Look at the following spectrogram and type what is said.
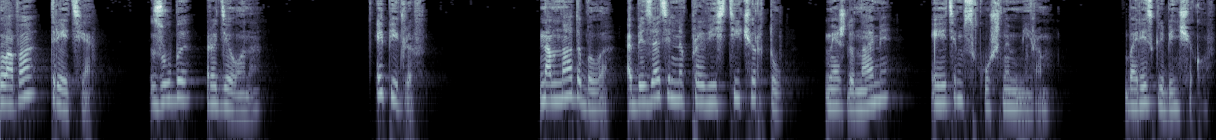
Глава третья. Зубы Родиона. Эпиграф. Нам надо было обязательно провести черту между нами и этим скучным миром. Борис Гребенщиков.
